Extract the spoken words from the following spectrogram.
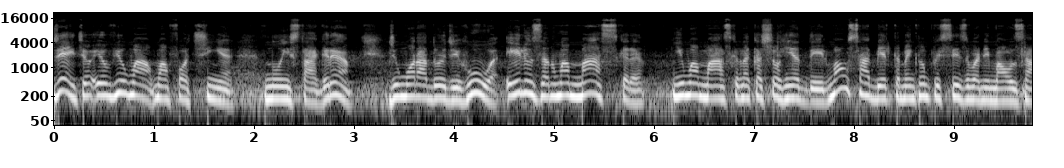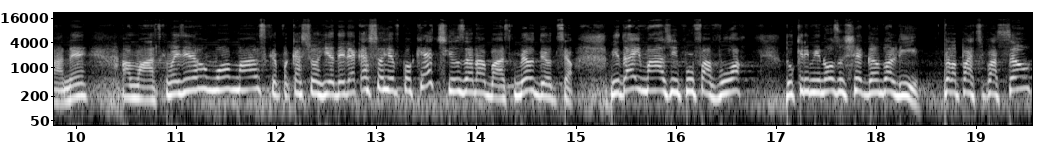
Gente, eu, eu vi uma, uma fotinha no Instagram de um morador de rua, ele usando uma máscara e uma máscara na cachorrinha dele. Mal sabe ele também que não precisa o animal usar, né? A máscara. Mas ele arrumou a máscara para a cachorrinha dele. A cachorrinha ficou quietinha usando a máscara. Meu Deus do céu. Me dá a imagem, por favor, do criminoso chegando ali. Pela participação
